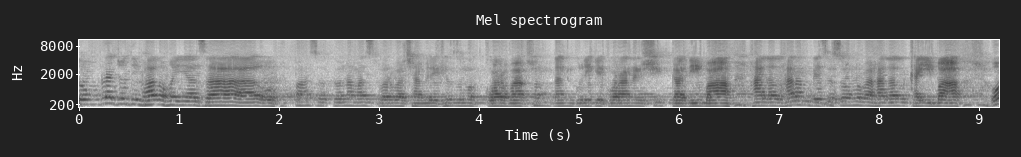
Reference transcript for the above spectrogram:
তোমরা যদি ভালো হইয়া যাও, পাঁচ ওয়াক্ত নামাজ পড়বা, স্বামীর খেজমত করবা, সন্তানগুলিকে কোরআনের শিক্ষা দিবা, হালাল হারাম বেঁচে চলবা, হালাল খাইবা। ও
